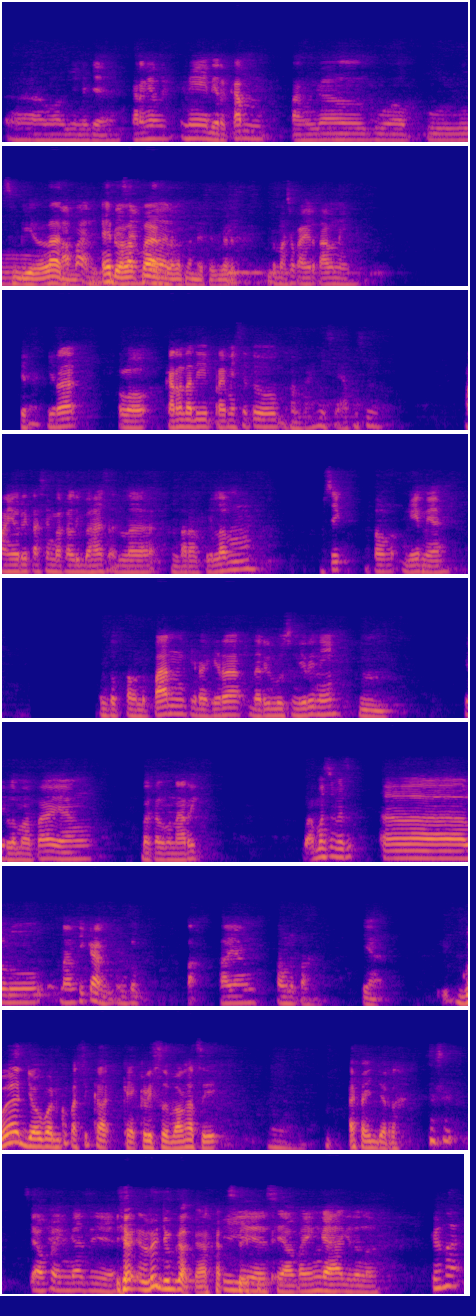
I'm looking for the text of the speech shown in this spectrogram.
Eh, mau gini aja sekarang kan ini direkam tanggal 9. 28 Eh 28, Desember. 28 Desember. termasuk akhir tahun nih kira-kira kalau karena tadi premisnya tuh bukan premis ya apa sih mayoritas yang bakal dibahas adalah antara film musik atau game ya untuk tahun depan kira-kira dari lu sendiri nih Hmm. film apa yang bakal menarik maksudnya eh, lu nantikan untuk ta- tayang tahun depan Gue jawabanku pasti ka- kayak klise banget sih. Avenger. siapa yang enggak sih ya Ya lu juga kan. iya siapa yang enggak gitu loh Karena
